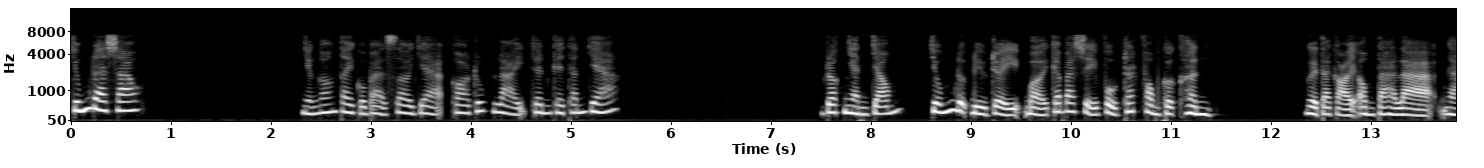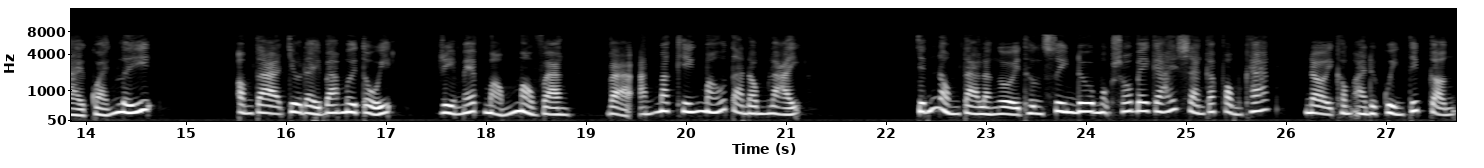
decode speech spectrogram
chúng ra sao? Những ngón tay của bà sơ già co rút lại trên cây thánh giá. Rất nhanh chóng, chúng được điều trị bởi các bác sĩ phụ trách phòng cực hình. Người ta gọi ông ta là ngài quản lý. Ông ta chưa đầy 30 tuổi, ria mép mỏng màu vàng và ánh mắt khiến máu ta đông lại. Chính ông ta là người thường xuyên đưa một số bé gái sang các phòng khác nơi không ai được quyền tiếp cận.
